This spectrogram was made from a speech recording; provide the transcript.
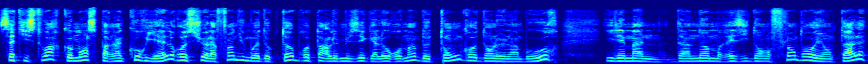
Cette histoire commence par un courriel reçu à la fin du mois d'octobre par le musée gallo-romain de Tongres dans le Limbourg. Il émane d'un homme résidant en Flandre orientale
